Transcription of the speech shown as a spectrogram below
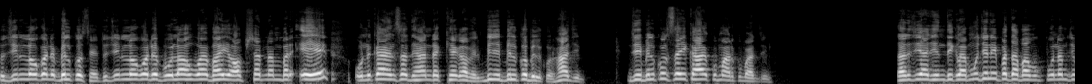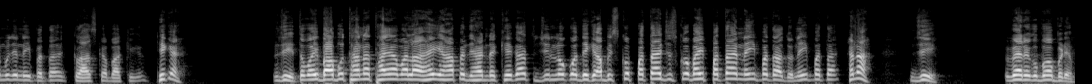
तो जिन लोगों ने, बिल्कुल सही तो जिन लोगों ने बोला हुआ है भाई ऑप्शन नंबर ए उनका आंसर ध्यान रखिएगा बिल्कुल बिल्कुल हाँ जी। जी, बिल्कुल सही कहा कुमार कुमार जी। सर जी, आज हिंदी क्लास मुझे नहीं पता बाबू, पूनम जी, मुझे नहीं पता क्लास का बाकी का, ठीक है? जी तो वही बाबू थाना थाया वाला है, यहाँ पे ध्यान रखिएगा तो जिन लोगों को देखे, अब इसको पता है जिसको, भाई पता है, नहीं पता तो नहीं पता, है ना? जी। वेरी गुड बहुत बढ़िया।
